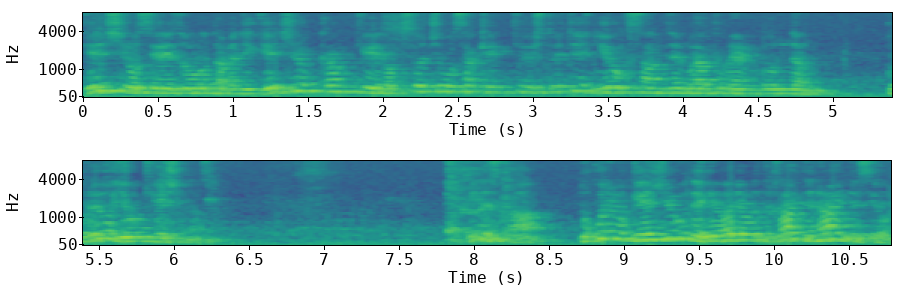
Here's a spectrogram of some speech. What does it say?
原子炉製造のために原子力関係の基礎調査研究士として2億3500万円分断これを要求します。いいですか？どこにも原子力で平和利用って書いてないんですよ。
